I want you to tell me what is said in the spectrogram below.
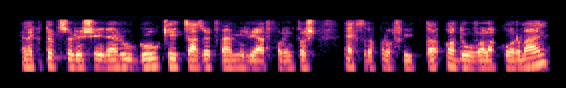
ennek a többszörösére rúgó 250 milliárd forintos extra profit adóval a kormány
